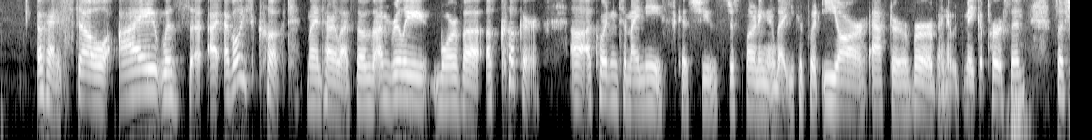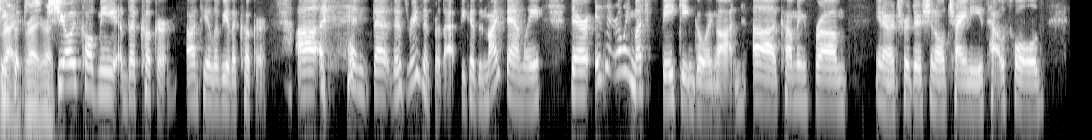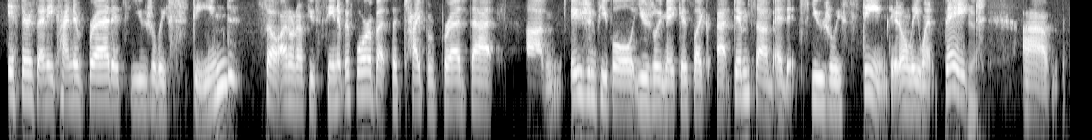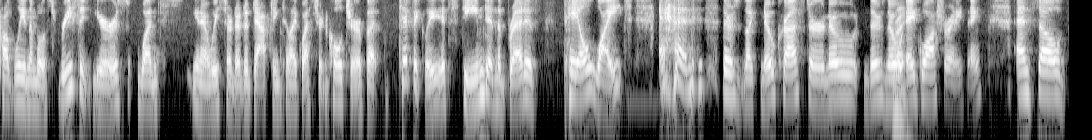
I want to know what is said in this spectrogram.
Okay, so I was, I, have always cooked my entire life. So I'm really more of a, a cooker, uh, according to my niece, because she was just learning that you could put ER after a verb and it would make a person. So she, right, right, right. she always called me the cooker, Auntie Olivia the cooker. Uh, and that, there's reason for that, because in my family, there isn't really much baking going on, uh, coming from, you know, a traditional Chinese household. If there's any kind of bread, it's usually steamed so I don't know if you've seen it before, but the type of bread that um, Asian people usually make is like at dim sum, and it's usually steamed. It only went baked uh, probably in the most recent years once you know we started adapting to like western culture but typically it's steamed and the bread is pale white and there's like no crust or no there's no Right. egg wash or anything and so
